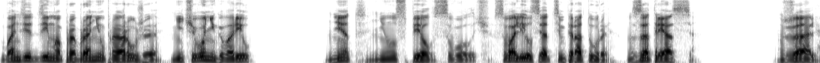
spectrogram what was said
Бандит Дима про броню, про оружие ничего не говорил? Нет, не успел, сволочь. Свалился от температуры, затрясся. Жаль,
